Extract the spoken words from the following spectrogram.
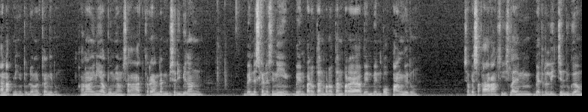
enak nih untuk dengarkan gitu karena ini album yang sangat keren dan bisa dibilang band Descendants ini band panutan-panutan para band-band popang gitu. Sampai sekarang sih selain Bad Religion juga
